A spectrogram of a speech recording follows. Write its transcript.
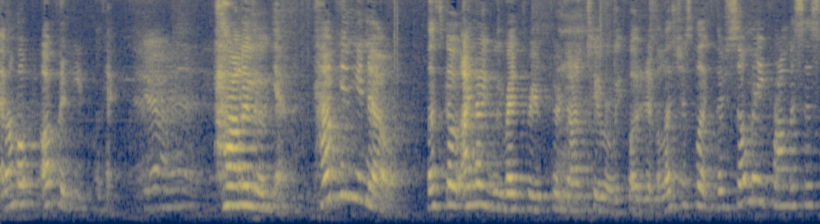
And I'm op- open. you- Okay. Yeah. Hallelujah. How can you know? Let's go. I know we read through, through John 2 or we quoted it, but let's just look. There's so many promises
